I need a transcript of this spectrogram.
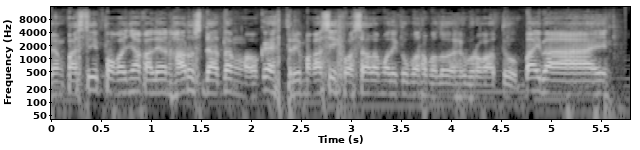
Yang pasti pokoknya kalian harus datang. Oke, terima kasih. Wassalamualaikum warahmatullahi wabarakatuh. Bye bye.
